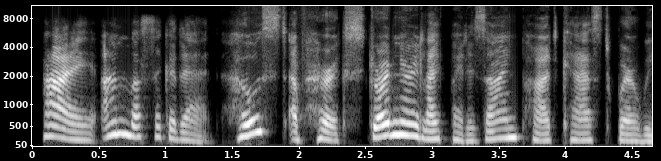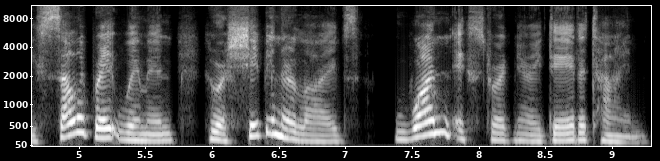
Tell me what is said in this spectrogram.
Hi, I'm Leslie Godet, host of her Extraordinary Life by Design podcast, where we celebrate women who are shaping their lives one extraordinary day at a time.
